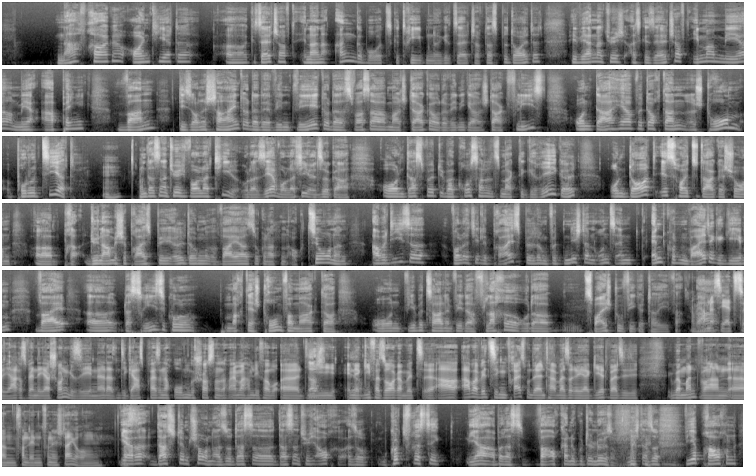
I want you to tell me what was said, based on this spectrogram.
nachfrageorientierte äh, Gesellschaft in eine angebotsgetriebene Gesellschaft. Das bedeutet, wir werden natürlich als Gesellschaft immer mehr und mehr abhängig, wann die Sonne scheint oder der Wind weht oder das Wasser mal stärker oder weniger stark fließt. Und daher wird doch dann Strom produziert. Mhm. Und das ist natürlich volatil oder sehr volatil sogar. Und das wird über Großhandelsmärkte geregelt. Und dort ist heutzutage schon äh, dynamische Preisbildung via sogenannten Auktionen. Aber diese volatile Preisbildung wird nicht an uns End Endkunden weitergegeben, weil äh, das Risiko macht der Stromvermarkter und wir bezahlen entweder flache oder zweistufige Tarife. Wir ah. haben das jetzt zur Jahreswende ja schon gesehen. Ne? Da sind die Gaspreise nach oben geschossen und auf einmal haben die, äh, die das, Energieversorger ja. mit äh, aberwitzigen Preismodellen teilweise reagiert, weil sie übermannt waren ähm, von, den, von den Steigerungen. Was? Ja, das stimmt schon. Also das, äh, das ist natürlich auch, also kurzfristig, ja, aber das war auch keine gute Lösung. Nicht? Also wir brauchen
